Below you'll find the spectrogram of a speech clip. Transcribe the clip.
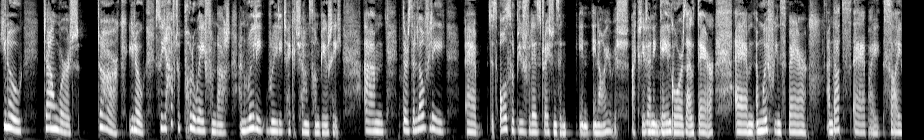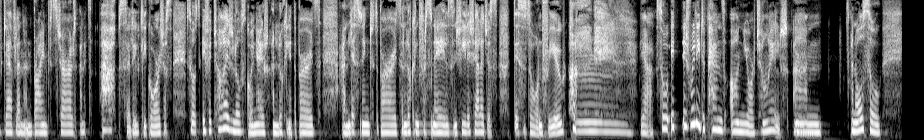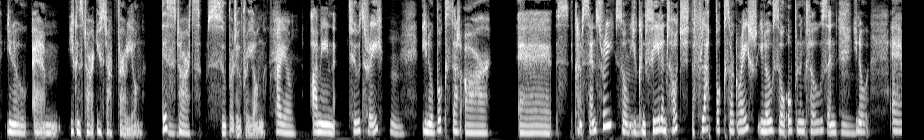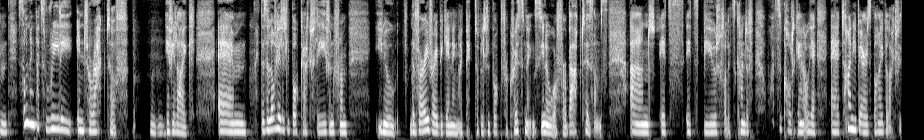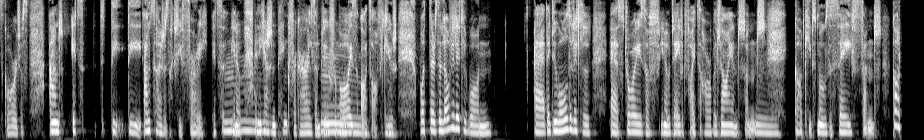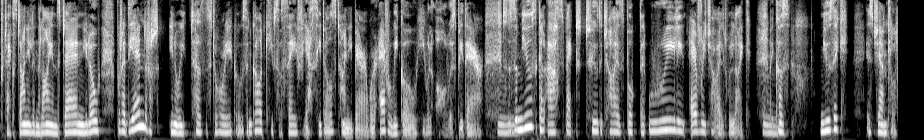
you know downward dark, you know, so you have to pull away from that and really, really take a chance on beauty. Um, there's a lovely uh, there's also beautiful illustrations in, in, in Irish, actually, if mm. any Gaeilgeoirs out there, um, Amuigh Faoin Speir, and that's uh, by Sadhbh Devlin and Brian Fitzgerald, and it's absolutely gorgeous. So if a child loves going out and looking at the birds and listening to the birds and looking for snails and Sheila Shellidges, this is the one for you. Mm. yeah, so it, it really depends on your child. Mm. Um, and also, you know, um, you can start, you start very young. This mm. starts super duper young. How young? I mean, two, three. Mm. You know, books that are uh, kind of sensory, so mm. you can feel and touch. The flap books are great, you know, so open and close, and mm. you know, um, something that's really interactive, mm-hmm. if you like. Um, there's a lovely little book actually, even from you know, the very, very beginning, I picked up a little book for christenings, you know, or for baptisms. And it's, it's beautiful. It's kind of, what's it called again? Oh yeah, uh, Tiny Bear's Bible. Actually, it's gorgeous. And it's, the the outside is actually furry. It's mm. you know, and you get it in pink for girls and blue mm. for boys. Oh, it's awful cute. Mm. But there's a lovely little one. Uh, they do all the little uh, stories of you know David fights a horrible giant and mm. God keeps Moses safe and God protects Daniel in the lion's den, you know. But at the end of it, you know, he tells the story, it goes, and God keeps us safe. Yes, he does, Tiny Bear. Wherever we go, he will always be there. Mm. So there's a musical aspect to the child's book that really every child will like mm. because music is gentle.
